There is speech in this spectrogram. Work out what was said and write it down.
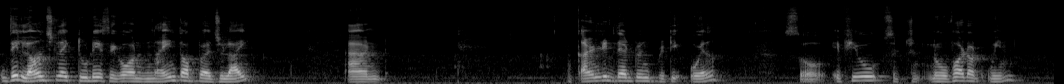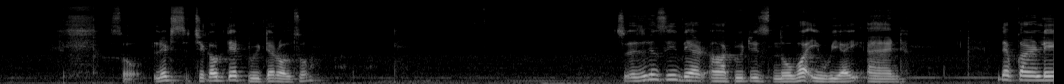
They launched like two days ago on 9th of uh, July and currently they're doing pretty well. So if you search nova.win so let's check out their twitter also. So as you can see their uh, twitter is nova ubi and they have currently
